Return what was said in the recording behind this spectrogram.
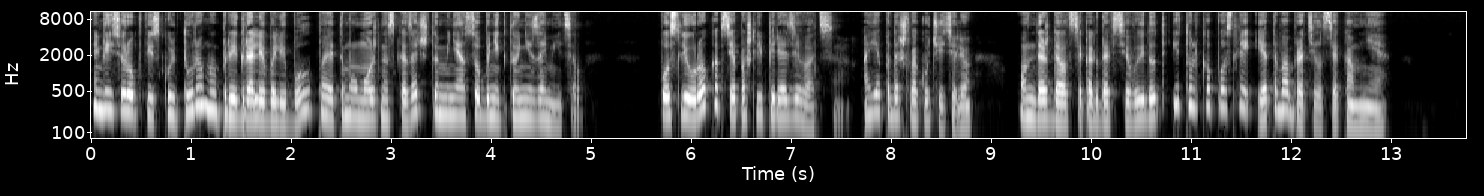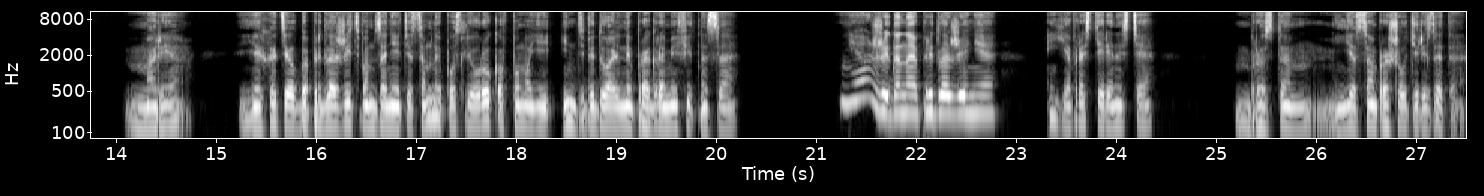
Весь урок физкультуры мы проиграли в волейбол, поэтому можно сказать, что меня особо никто не заметил. После урока все пошли переодеваться, а я подошла к учителю. Он дождался, когда все выйдут, и только после этого обратился ко мне. «Мария, я хотел бы предложить вам занятие со мной после уроков по моей индивидуальной программе фитнеса». «Неожиданное предложение». Я в растерянности. Просто я сам прошел через это.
